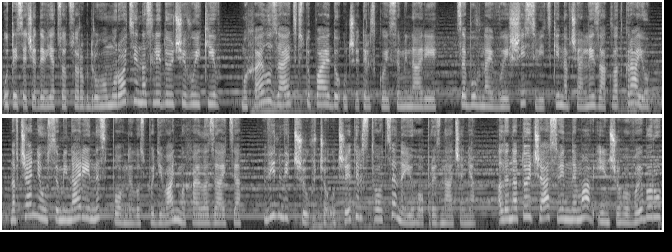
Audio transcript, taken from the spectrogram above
У 1942 році, наслідуючи вуйків, Михайло Заєць вступає до учительської семінарії. Це був найвищий світський навчальний заклад краю. Навчання у семінарії не сповнило сподівань Михайла Зайця. Він відчув, що учительство це не його призначення. Але на той час він не мав іншого вибору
